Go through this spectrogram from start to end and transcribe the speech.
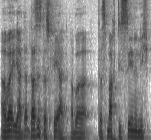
Aber ja, da, das ist das Pferd. Aber das macht die Szene nicht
